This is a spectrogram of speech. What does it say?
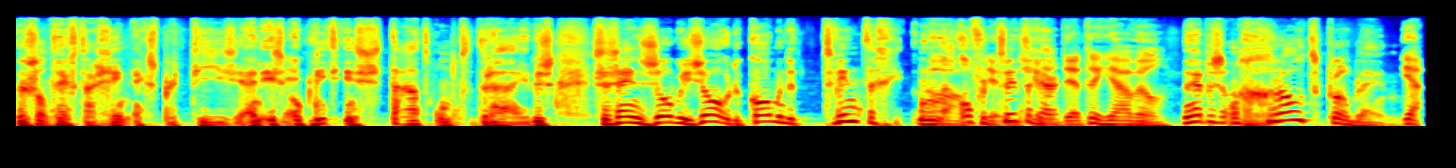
Rusland heeft daar geen expertise... en is ook niet in staat om te draaien. Dus ze zijn sowieso de komende 20, Oh, over 20 jaar... 30 jaar wel. dan hebben ze een groot probleem. Ja,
